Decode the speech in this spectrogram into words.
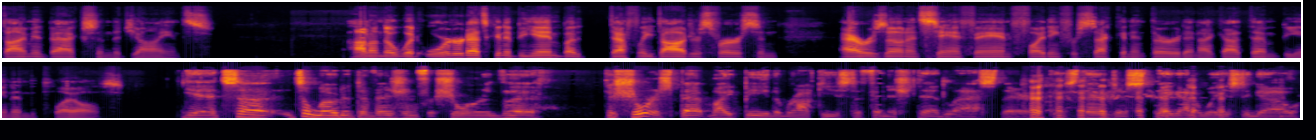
Diamondbacks, and the Giants. I don't know what order that's going to be in, but definitely Dodgers first and Arizona and San Fan fighting for second and third. And I got them being in the playoffs. Yeah, it's a it's a loaded division for sure. The the shortest bet might be the Rockies to finish dead last there because they're just they got a ways to go.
